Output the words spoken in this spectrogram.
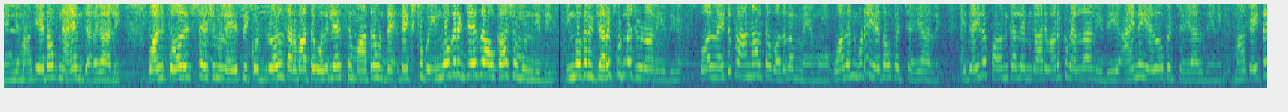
దీన్ని మాకు ఏదో ఒక న్యాయం జరగాలి. వాళ్ళని పోలీస్ స్టేషన్లో వేసి కొద్ది రోజుల తర్వాత వదిలేస్తే మాత్రం నెక్స్ట్ ఇంకొకరికి చేసే అవకాశం ఉంది ఇది. ఇంకొకరికి జరగకుండా చూడాలి ఇది. వాళ్ళని అయితే ప్రాణాలతో వదలం మేము. వాళ్ళని కూడా ఏదో ఒకటి చేయాలి. ఇదైతే పవన్ కళ్యాణ్ గారి వరకు వెళ్ళాలి ఇది. ఆయన ఏదో ఒకటి చేయాలి దీనికి. మాకైతే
